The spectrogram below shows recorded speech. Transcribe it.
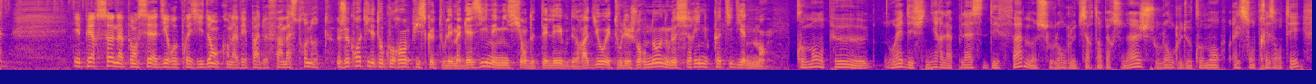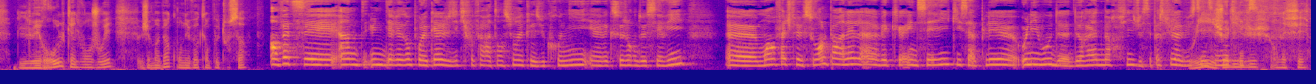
Et personne n'a pensé à dire au président qu'on n'avait pas de femme astronaute. Je crois qu'il est au courant puisque tous les magazines, émissions de télé ou de radio et tous les journaux nous le serinent quotidiennement comment on peut euh, ouais, définir la place des femmes sous l'angle de certains personnages, sous l'angle de comment elles sont présentées, les rôles qu'elles vont jouer? J'aimerais bien qu'on évoque un peu tout ça. En fait, c'est une des raisons pour lesquelles je dis qu'il faut faire attention avec les uchronies et avec ce genre de série. Euh, moi, en fait, je fais souvent le parallèle avec une série qui s'appelait euh, Hollywood de Ryan Murphy. Je sais pas si tu l'as vu. Oui, je l'ai vu, en effet.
